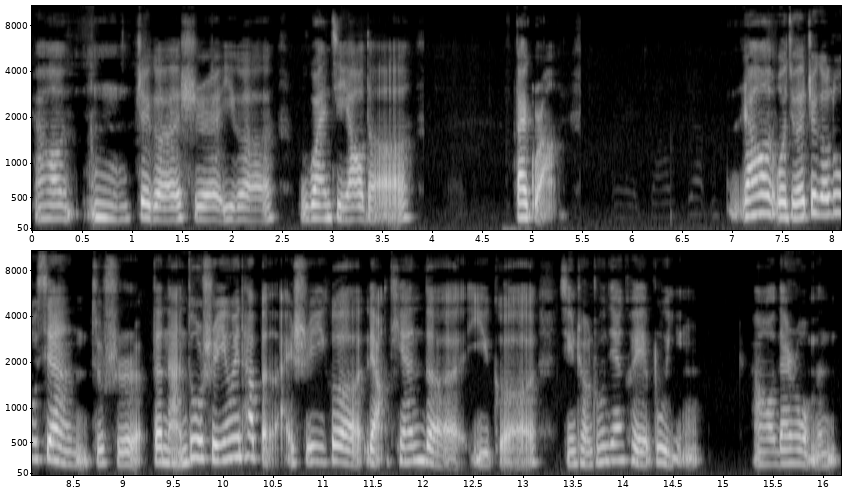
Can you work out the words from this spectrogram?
然后嗯，这个是一个无关紧要的 background。然后我觉得这个路线就是的难度，是因为它本来是一个两天的一个行程，中间可以露营，然后但是我们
